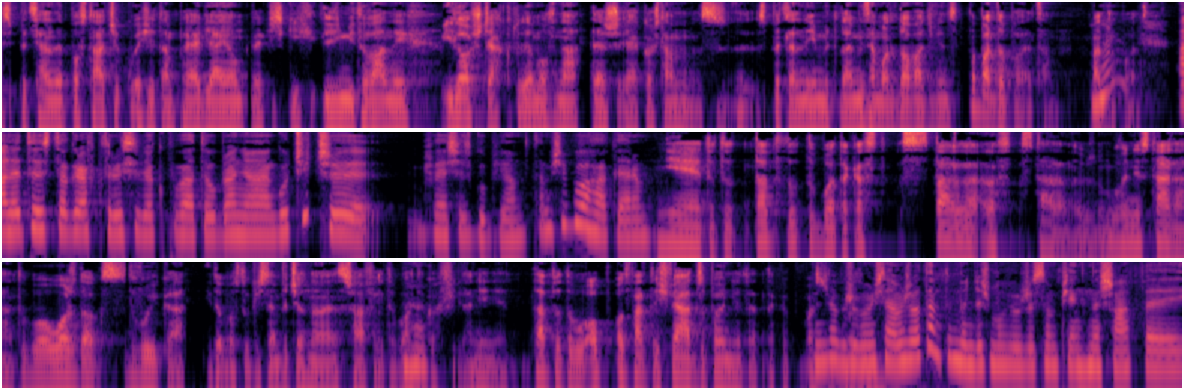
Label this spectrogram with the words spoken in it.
specjalne postacie, które się tam pojawiają w jakichś takich limitowanych ilościach, które można też jakoś tam specjalnymi metodami zamordować, więc to bardzo polecam. Bardzo mhm. polecam. Ale to jest to gra, w której Sylwia kupowała te ubrania Gucci, czy bo ja się zgubiłam. Tam się było hakerem. Nie, to, to, to, to, to była taka stara, stara, no już, no może nie stara, to było Watch Dogs dwójka i to po prostu gdzieś tam wyciągnąłem z szafy i to była Aha. tylko chwila. Nie, nie. Tam to, to był otwarty świat, zupełnie tak, tak właśnie. Dobrze, bo myślałam, że o tamtym będziesz mówił, że są piękne szafy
